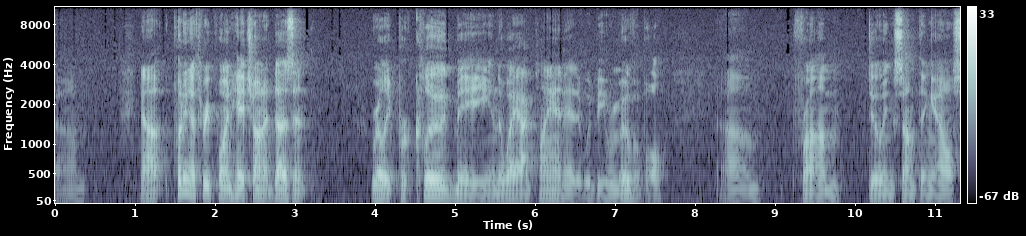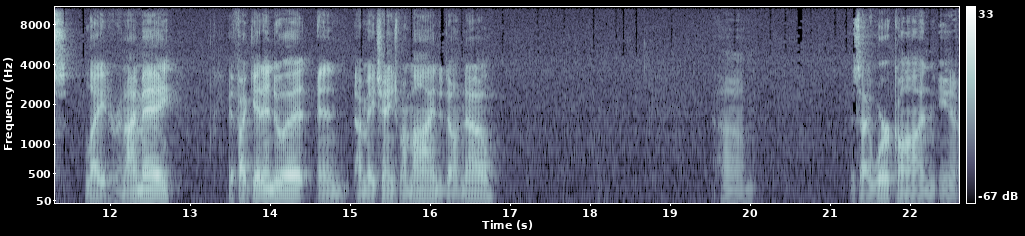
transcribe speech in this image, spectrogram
um, now, putting a three-point hitch on it doesn't really preclude me in the way I plan it, it would be removable, um, from doing something else later. And I may, if I get into it and I may change my mind, I don't know. Um, as I work on, you know,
